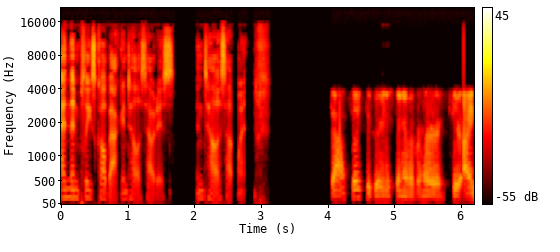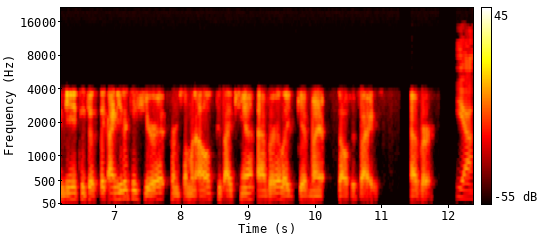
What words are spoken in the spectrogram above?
and then please call back and tell us how it is and tell us how it went. That's like the greatest thing I've ever heard. I need to just like I needed to hear it from someone else because I can't ever like give myself advice ever. Yeah.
